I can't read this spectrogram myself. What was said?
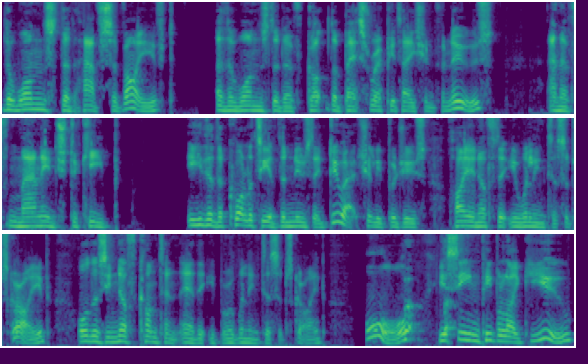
the ones that have survived are the ones that have got the best reputation for news and have managed to keep either the quality of the news they do actually produce high enough that you're willing to subscribe, or there's enough content there that you're willing to subscribe, or you're seeing people like you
